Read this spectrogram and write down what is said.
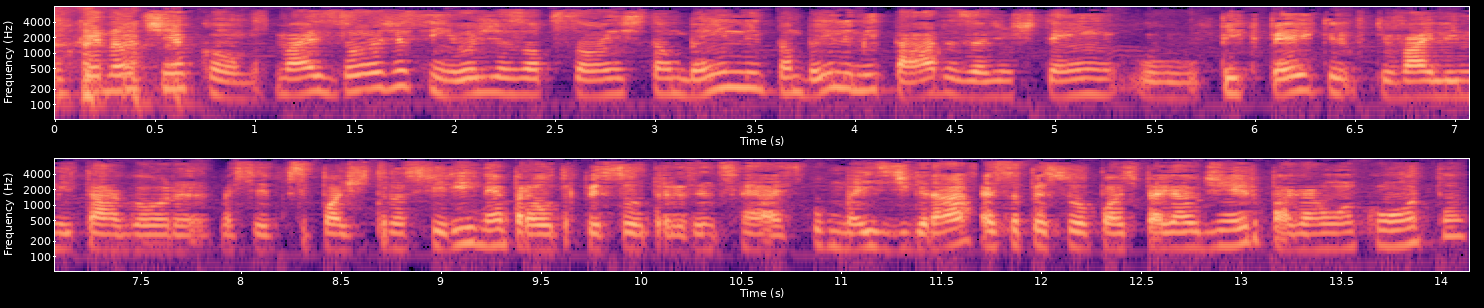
porque não tinha como. Mas hoje, assim, hoje as opções estão bem, estão bem limitadas. A gente tem o PicPay, que, que vai limitar agora, vai ser, você pode transferir, né, para outra pessoa 300 reais por mês de graça. Essa pessoa pode pegar o dinheiro, pagar uma conta,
